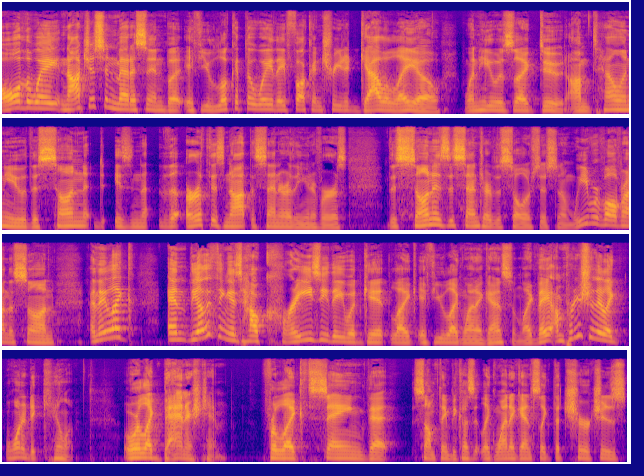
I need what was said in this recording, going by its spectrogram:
All the way, not just in medicine, but if you look at the way they fucking treated Galileo when he was like, dude, I'm telling you, the sun is, n- the earth is not the center of the universe. The sun is the center of the solar system. We revolve around the sun. And they like, and the other thing is how crazy they would get, like, if you like went against them. Like, they, I'm pretty sure they like wanted to kill him or like banished him for like saying that something because it like went against like the church's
